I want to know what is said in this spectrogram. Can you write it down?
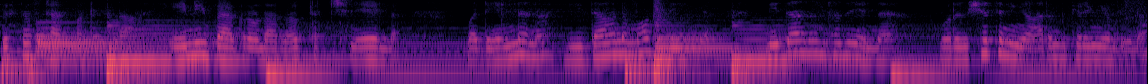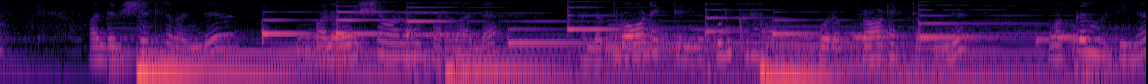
பிஸ்னஸ் ஸ்டார்ட் பண்ணுறீங்களா எனி பேக்ரவுண்டாக இருந்தாலும் பிரச்சனையே இல்லை. பட் என்னென்னா நிதானமாக செய்யுங்க. நிதானன்றது என்ன? ஒரு விஷயத்தை நீங்கள் ஆரம்பிக்கிறீங்க அப்படின்னா அந்த விஷயத்தில் வந்து பல வருஷம் ஆனாலும் பரவாயில்ல. அந்த ப்ராடக்ட் நீங்கள் கொடுக்குற ஒரு ப்ராடக்டை வந்து மக்கள் மத்தியில்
